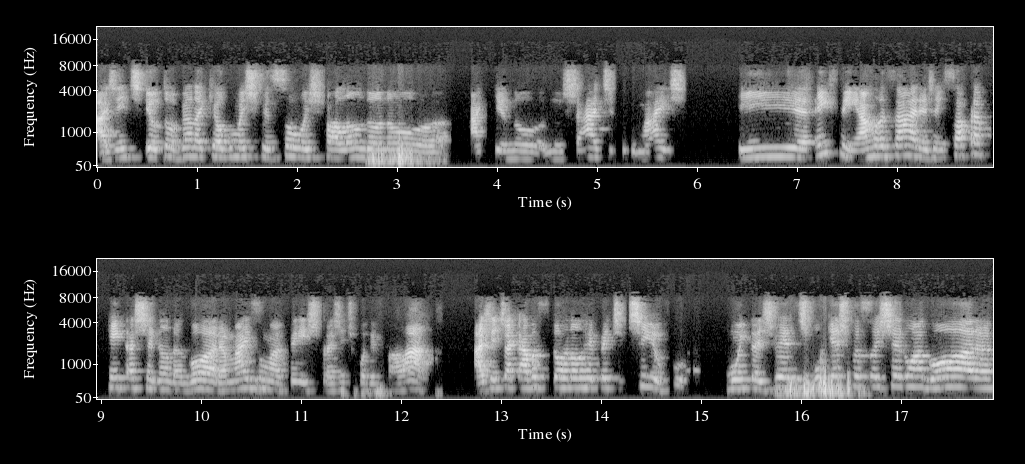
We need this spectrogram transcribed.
A gente, eu estou vendo aqui algumas pessoas falando no, aqui no, no chat e tudo mais. E, enfim, a Rosária, gente, só para quem está chegando agora, mais uma vez, para a gente poder falar, a gente acaba se tornando repetitivo, muitas vezes, porque as pessoas chegam agora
